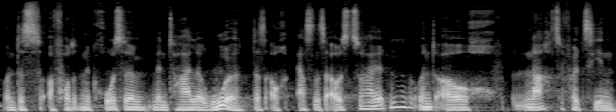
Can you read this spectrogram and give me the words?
Und das erfordert eine große mentale Ruhe, das auch erstens auszuhalten und auch nachzuvollziehen.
